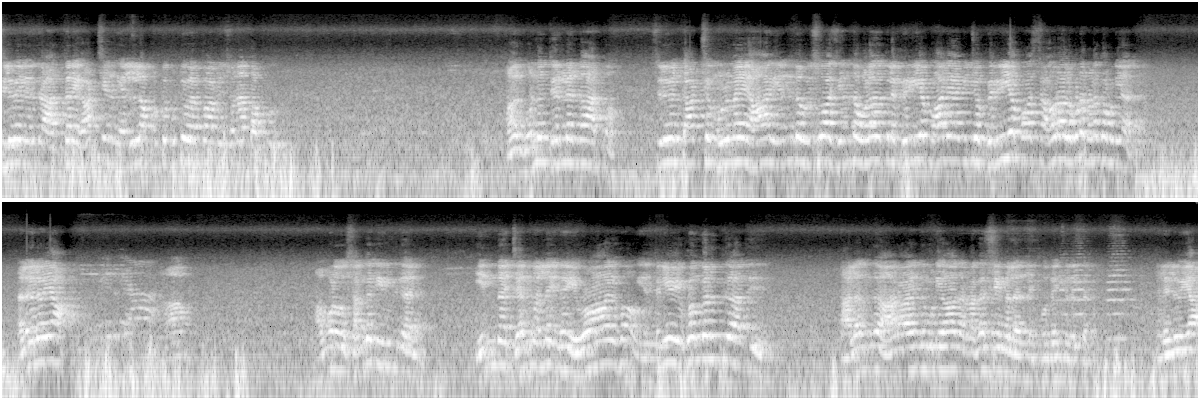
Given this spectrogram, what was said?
சிலுவையில் இருக்கிற அத்தனை காட்சிகள் எல்லாம் புட்டு புட்டு வைப்பா அப்படின்னு சொன்னா தப்பு. அவருக்கு ஒண்ணும் தெரியலன்னு தான் அர்த்தம். சிலுவையின் காட்சி முழுமையா யார் எந்த விசுவாசி எந்த உலகத்துல பெரிய பாலியாகிச்சோ பெரிய பாஸ்டர் அவரால் கூட நடக்க முடியாது. அல்லேலூயா. அவ்வளவு சங்கதி இருக்குது. இந்த ஜென்மல்ல இந்த யுகாயுகம் எத்தனையோ யுகங்களுக்கு அது அளந்து ஆராய்ந்து முடியாத ரகசியங்கள் அதில் புதைந்திருக்கிறது இல்லையா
